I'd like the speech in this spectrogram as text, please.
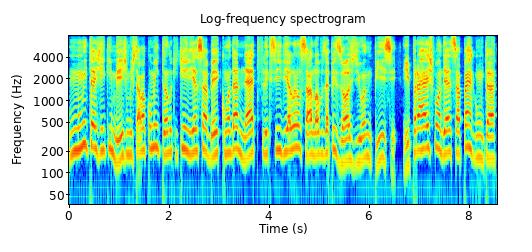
muita gente mesmo estava comentando que queria saber quando a Netflix iria lançar novos episódios de One Piece. E para responder essa pergunta,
